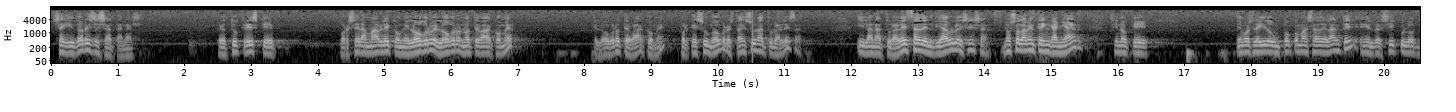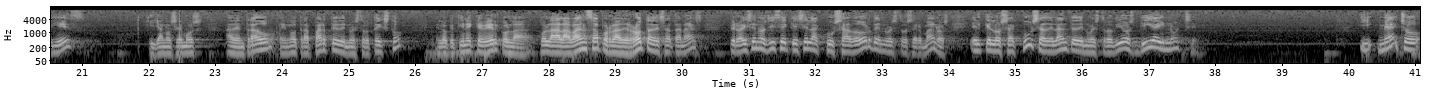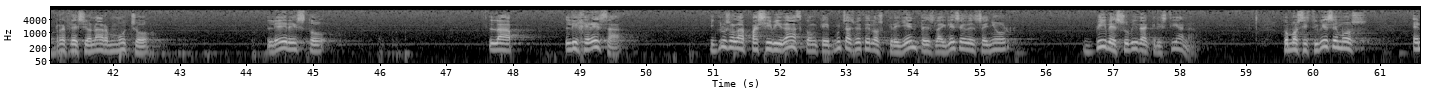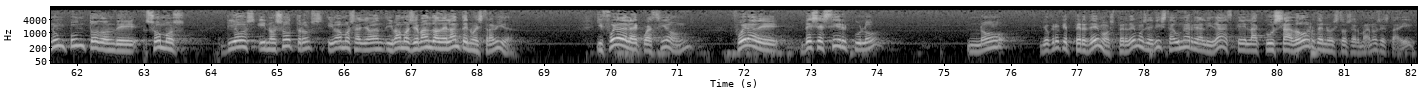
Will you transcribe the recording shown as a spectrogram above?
seguidores de Satanás. Pero tú crees que por ser amable con el ogro, el ogro no te va a comer. El ogro te va a comer, porque es un ogro, está en su naturaleza. Y la naturaleza del diablo es esa, no solamente engañar, sino que hemos leído un poco más adelante en el versículo 10 y ya nos hemos adentrado en otra parte de nuestro texto, en lo que tiene que ver con la, con la alabanza por la derrota de Satanás, pero ahí se nos dice que es el acusador de nuestros hermanos, el que los acusa delante de nuestro Dios día y noche. Y me ha hecho reflexionar mucho leer esto, la ligereza, incluso la pasividad con que muchas veces los creyentes, la iglesia del Señor, vive su vida cristiana, como si estuviésemos en un punto donde somos Dios y nosotros y vamos, llevando, y vamos llevando adelante nuestra vida. Y fuera de la ecuación, fuera de, de ese círculo, no, yo creo que perdemos, perdemos de vista una realidad, que el acusador de nuestros hermanos está ahí,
